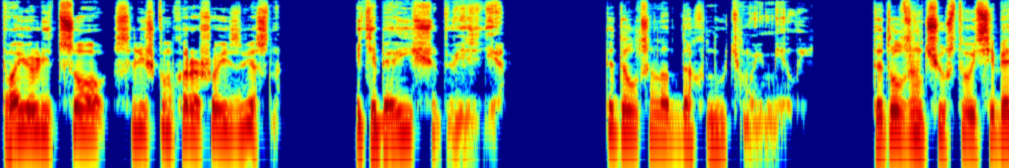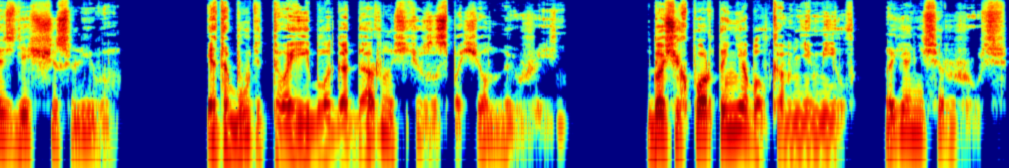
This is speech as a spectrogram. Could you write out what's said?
Твое лицо слишком хорошо известно, и тебя ищут везде. Ты должен отдохнуть, мой милый. Ты должен чувствовать себя здесь счастливым. Это будет твоей благодарностью за спасенную жизнь. До сих пор ты не был ко мне мил, но я не сержусь.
